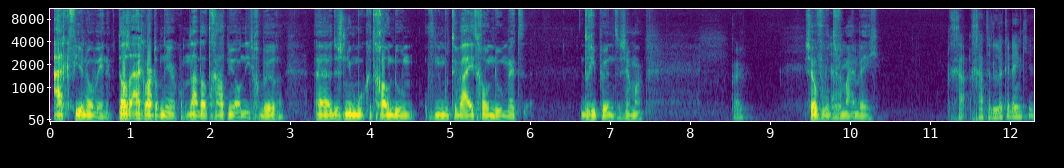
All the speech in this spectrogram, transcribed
eigenlijk 4-0 winnen. Dat is eigenlijk waar het op neerkomt. Nou, dat gaat nu al niet gebeuren. Eh, dus nu moet ik het gewoon doen. Of nu moeten wij het gewoon doen met drie punten, zeg maar. Oké. Zo voelt het voor mij een beetje. Ga- gaat het lukken, denk je?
